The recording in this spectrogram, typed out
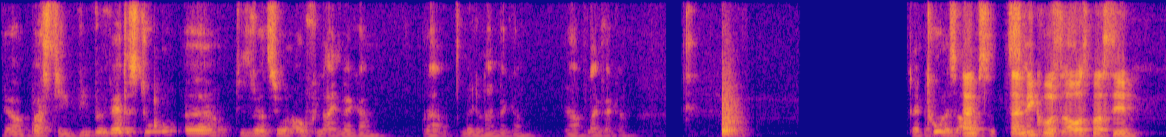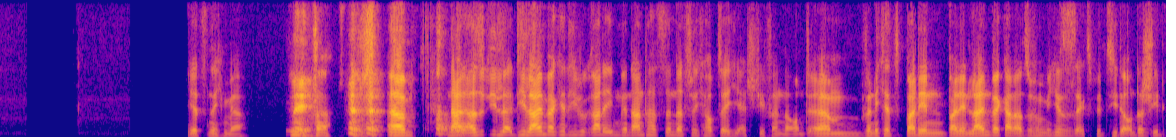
Ja, Basti, wie bewertest du äh, die Situation auf Linebacker oder Mittellinebacker? Ja, Linebacker. Dein Ton ist dein, aus. Dein Mikro ist aus, Basti. Jetzt nicht mehr. Nee. ähm, nein, also die, die Linebacker, die du gerade eben genannt hast, sind natürlich hauptsächlich Edge-Defender. Und ähm, wenn ich jetzt bei den, bei den Linebackern, also für mich ist es expliziter Unterschied,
